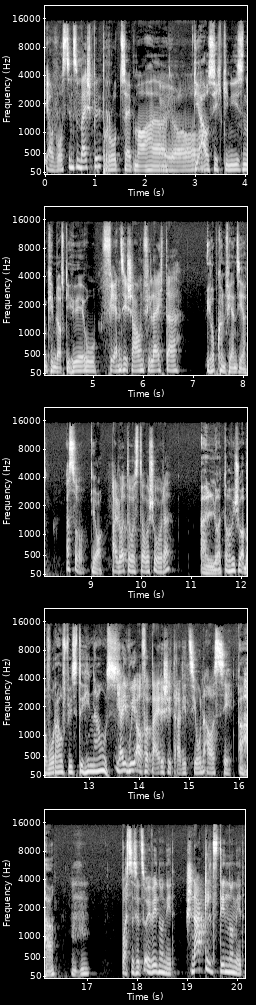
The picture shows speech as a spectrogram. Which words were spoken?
Ja, was denn zum Beispiel? Brotzeit machen, Ah, ja. die Aussicht genießen, kommt auf die Höhe an. Fernseh schauen vielleicht da. Ich habe keinen Fernseher. Ach so. Ja. Eine Lorta hast du aber schon, oder? Eine Lorta habe ich schon, aber worauf willst du hinaus? Ja, ich will auf eine bayerische Tradition aussehen. Aha. Weißt du das jetzt alle noch nicht? Schnackelt's den noch nicht?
